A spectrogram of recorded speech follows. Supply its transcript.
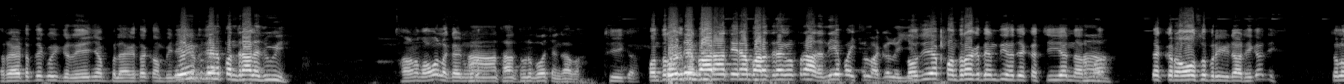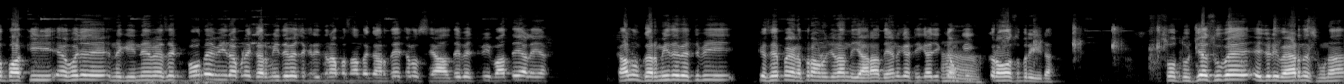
ਰੈੱਡ ਤੇ ਕੋਈ ਗ੍ਰੇ ਜਾਂ ਬਲੈਕ ਦਾ ਇਹ ਵੀ ਕੰਬੀਨੇਸ਼ਨ ਦਿਨ 15 ਲੈ ਜੂਗੀ। ਥਾਣ ਵਾਵਾ ਲੱਗਾ ਇਹਨੂੰ। ਹਾਂ ਥਾਂ ਤੁਹਾਨੂੰ ਬਹੁਤ ਚੰਗਾ ਵਾ। ਠੀਕ ਆ 15 ਕੁ ਉਹਦੇ ਦਿਨ 12 13 12 13 ਕੋਲ ਭਰਾ ਦਿੰਦੀ ਆਪਾਂ ਇੱਥੋਂ ਲੱਗੇ ਲਈਏ। ਲਓ ਜੀ ਇਹ 15 ਕੁ ਦਿਨ ਦੀ ਹਜੇ ਕੱਚੀ ਆ ਨਰਮਾ। ਤੇ ਕ੍ਰਾਸ ਬਰੀਡ ਆ ਠੀਕ ਆ ਜੀ? ਚਲੋ ਬਾਕੀ ਇਹੋ ਜਿਹੇ ਨਗੀਨੇ ਵੈਸੇ ਬਹੁਤੇ ਵੀਰ ਆਪਣੇ ਗਰਮੀ ਦੇ ਵਿੱਚ ਖਰੀਦਣਾ ਪਸੰਦ ਕਰਦੇ ਆ। ਚਲੋ ਸਿਆਲ ਦੇ ਵਿੱਚ ਵੀ ਵਾਧੇ ਵਾਲੇ ਆ। ਕੱਲ ਨੂੰ ਗਰਮੀ ਦੇ ਵਿੱਚ ਵੀ ਕਿਸੇ ਭੈਣ ਭਰਾ ਨੂੰ ਜਿਹੜਾ ਨਜ਼ਾਰਾ ਦੇਣਗੇ ਠੀਕ ਆ ਜੀ ਕਿਉਂਕਿ ਹਾਂ। ਕ੍ਰਾਸ ਬਰੀਡ ਆ। ਸੋ ਦੂਜੇ ਸੂਬੇ ਇਹ ਜਿਹੜੀ ਵੈੜ ਨੇ ਸੁਣਾ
